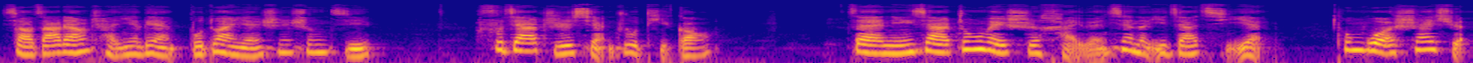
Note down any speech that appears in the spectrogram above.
小杂粮产业链不断延伸升级，附加值显著提高。在宁夏中卫市海原县的一家企业，通过筛选、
